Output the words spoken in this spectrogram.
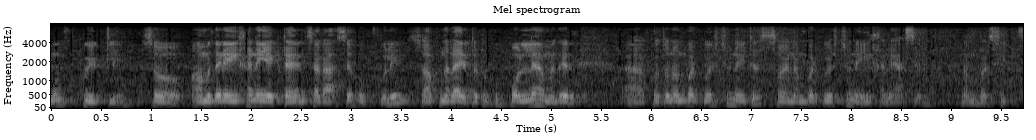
move quickly so আমাদের এইখানেই একটা অ্যান্সার আছে হোপফুলি সো আপনারা এতটুকু পড়লে আমাদের কত নম্বর কোয়েশ্চেন এইটা? ছয় নম্বর কোয়েশ্চেন এইখানে আছে নাম্বার সিক্স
